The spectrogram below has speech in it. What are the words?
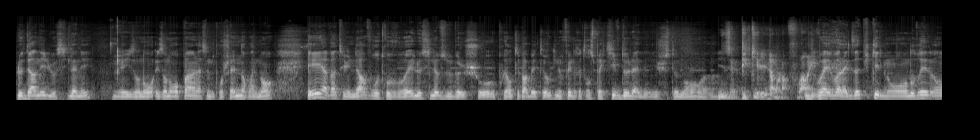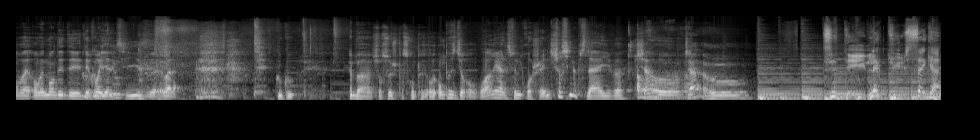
Le dernier lui aussi de l'année. Et Ils en, ont, ils en auront pas un la semaine prochaine normalement. Et à 21h, vous retrouverez le Synops Bubble Show présenté par BTO qui nous fait une rétrospective de l'année justement. euh. Il nous a piqué le nom, l'enfoiré. Ouais, voilà, ils ont piqué le nom. On, devrait, on, va, on va demander des, royalties. euh, voilà. Coucou. Et bah, sur ce, je pense qu'on peut, on peut se dire au revoir et à la semaine prochaine sur Synops Live. Ciao! Ciao. C'était l'actu saga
